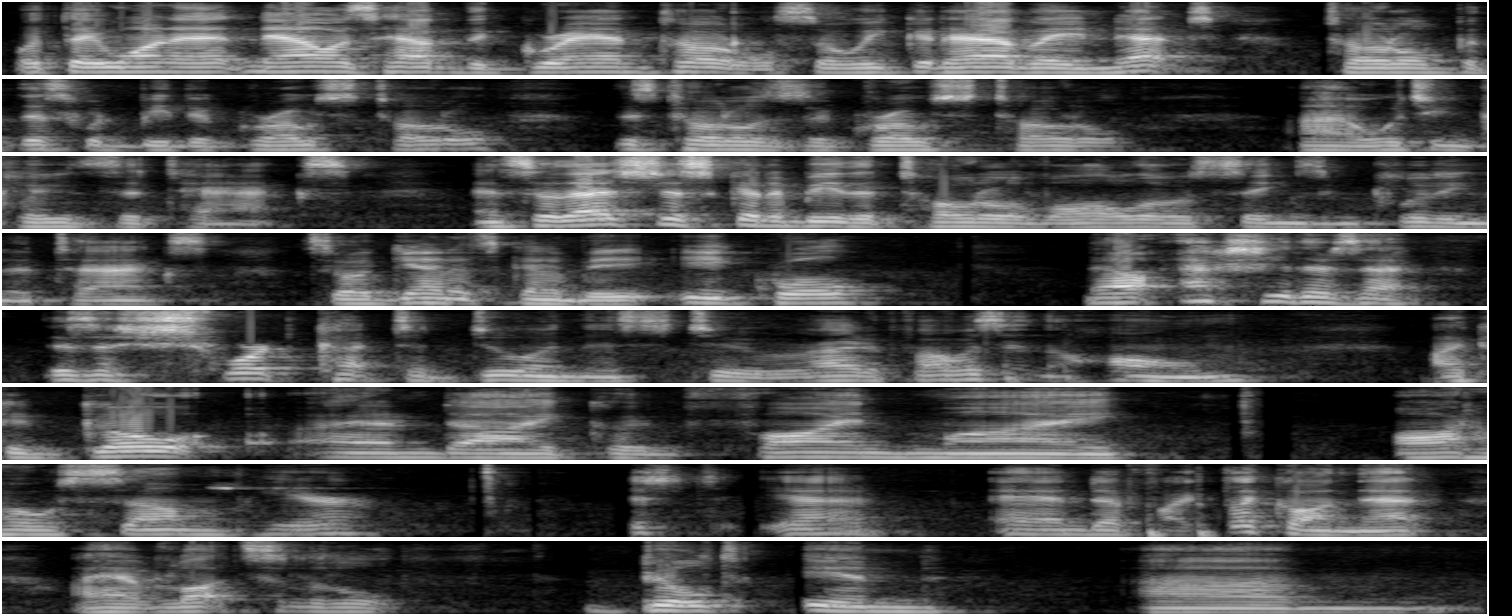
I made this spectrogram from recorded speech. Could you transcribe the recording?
what they want to now is have the grand total. So we could have a net total, but this would be the gross total. This total is the gross total, uh, which includes the tax. And so that's just going to be the total of all those things, including the tax. So again, it's going to be equal. Now, actually, there's a there's a shortcut to doing this too, right? If I was in the home, I could go and I could find my auto sum here. Just yeah, and if I click on that, I have lots of little built-in um,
